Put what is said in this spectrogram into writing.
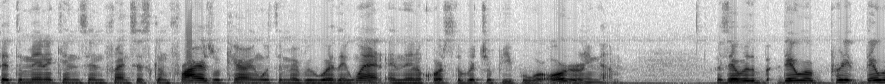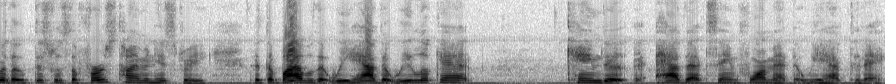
that Dominicans and Franciscan friars were carrying with them everywhere they went, and then of course the richer people were ordering them because they were the, they were pretty they were the this was the first time in history that the Bible that we have that we look at came to have that same format that we have today.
